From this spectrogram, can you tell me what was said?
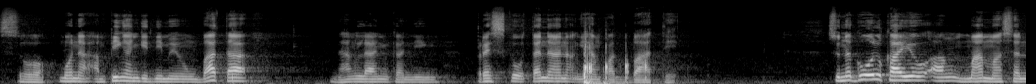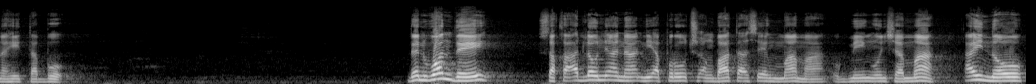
So, muna ampingan gid nimo yung bata nanglan kaning presko tanan ang iyang pagbati. So nag-uol kayo ang mama sa nahitabo Then one day, sa kaadlaw niya na, ni-approach ang bata sa iyang mama, ug mingon siya, Ma, I know,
